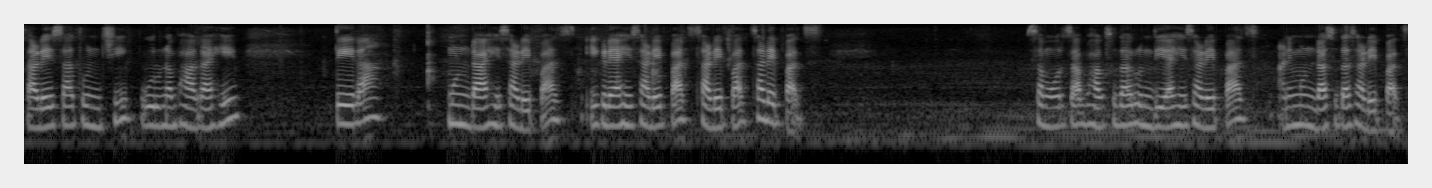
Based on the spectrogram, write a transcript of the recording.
साडेसात उंची पूर्ण भाग आहे. तेरा मुंडा आहे साडेपाच इकडे आहे साडेपाच साडेपाच साडेपाच. समोरचा भागसुद्धा रुंदी आहे साडेपाच आणि मुंडासुद्धा साडेपाच.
